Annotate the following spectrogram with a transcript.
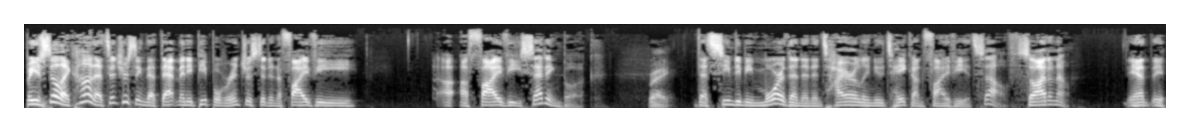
But you're still like, huh, that's interesting that that many people were interested in a 5e, a, a 5e setting book right. that seemed to be more than an entirely new take on 5e itself. So I don't know. And the,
